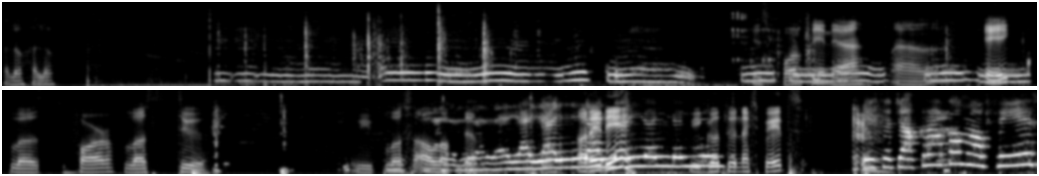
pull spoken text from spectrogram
Hello, hello. It's 14 yeah Uh, 8 plus 4 plus 2. We plus all of them. Already? We go to next page. Bisa cakra kok mau fish?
